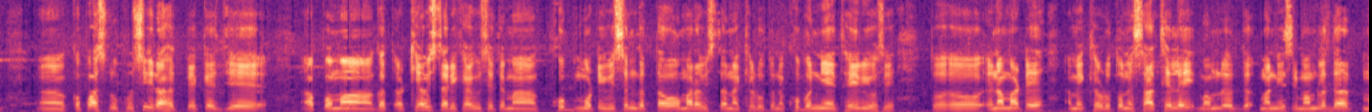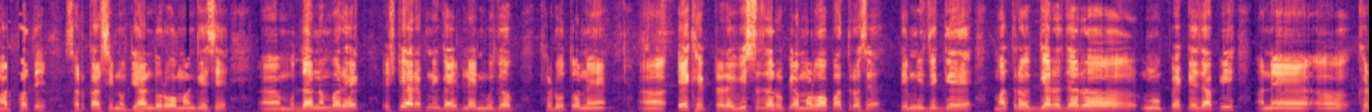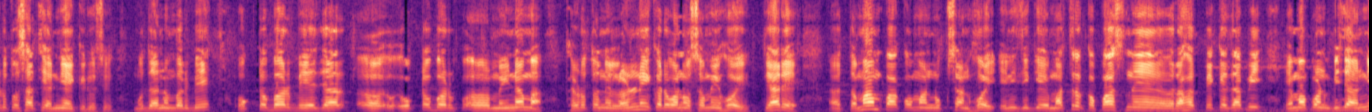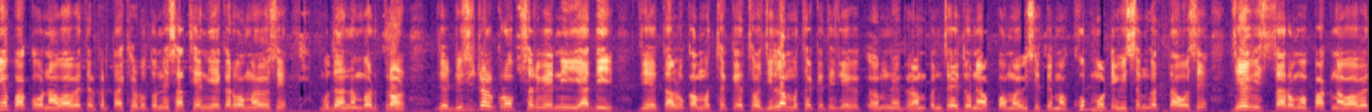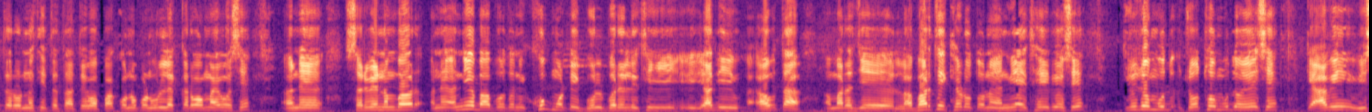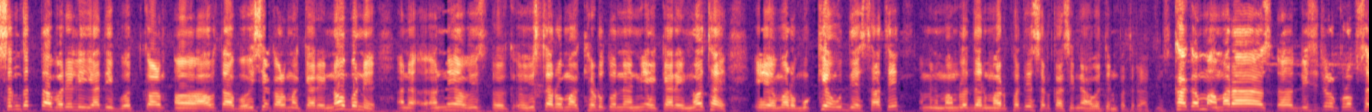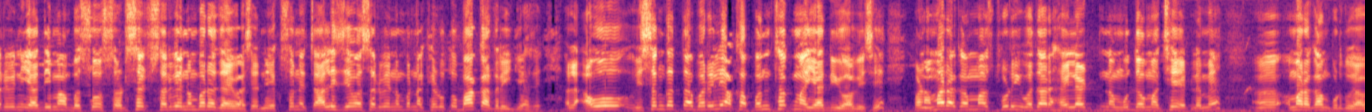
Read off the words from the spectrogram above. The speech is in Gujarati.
કપાસનું કૃષિ રાહત પેકેજ જે આપવામાં ગત અઠ્યાવીસ તારીખે આવ્યું છે, તેમાં ખૂબ મોટી વિસંગતતાઓ અમારા વિસ્તારના ખેડૂતોને ખૂબ અન્યાય થઈ રહ્યો છે. તો એના માટે અમે ખેડૂતોને સાથે લઈ મામલતદાર માન્ય શ્રી મામલતદાર મારફતે સરકારશ્રીનું ધ્યાન દોરવા માંગીએ છીએ. મુદ્દા નંબર એક, એસડીઆરએફની ગાઈડલાઇન મુજબ ખેડૂતોને એક હેક્ટરે વીસ હજાર રૂપિયા મળવાપાત્ર છે. તેમની જગ્યાએ માત્ર અગિયાર હજારનું પેકેજ આપી અને ખેડૂતો સાથે અન્યાય કર્યો છે. મુદ્દા નંબર બે, ઓક્ટોબર બે હજાર ઓક્ટોબર મહિનામાં ખેડૂતોને લણણી કરવાનો સમય હોય ત્યારે તમામ પાકોમાં નુકસાન હોય એની જગ્યાએ માત્ર કપાસને રાહત પેકેજ આપી. એમાં પણ બીજા અન્ય પાકોના વાવેતર કરતા ખેડૂતોને સાથે અન્યાય કરવામાં આવ્યો છે. મુદ્દા નંબર ત્રણ, જે ડિજિટલ ક્રોપ સર્વેની યાદી જે તાલુકા મથકે અથવા જિલ્લા મથકેથી જે અમને ગ્રામ પંચાયતોને આપવામાં આવી છે, તેમાં ખૂબ મોટી વિસંગતતાઓ છે. જે વિસ્તારોમાં પાકના વાવેતરો નથી થતા, તેવા પાકોનો પણ ઉલ્લેખ કરવામાં આવ્યો છે. અને સર્વે નંબર અને અન્ય બાબતોની ખૂબ મોટી ભૂલ ભરેલીથી યાદી આવતા અમારા જે લાભાર્થી ખેડૂતોને અન્યાય થઈ રહ્યો છે. ત્રીજો મુદ્દો, ચોથો મુદ્દો એ છે કે આવી વિસંગતતા ભરેલી યાદી ભૂતકાળ આવતા ભવિષ્યકાળમાં ક્યારેય ન બને અને અન્ય વિસ્તારોમાં ખેડૂતોને અન્યાય ક્યારેય ન થાય એ અમારો મુખ્ય ઉદ્દેશ સાથે અમે મામલતદાર મારફતે સરકારશ્રીને આવેદનપત્ર આપ્યું આખા ગામમાં અમારા ડિજિટલ ક્રોપ સર્વેની યાદીમાં બસો સડસઠ સર્વે નંબર જ આવ્યા છે અને એકસો ચાલીસ જેવા સર્વે નંબરના ખેડૂતો બાકાત રહી ગયા છે. એટલે આવો વિસંગતતા ભરેલી આખા પંથકમાં યાદીઓ આવી છે. પણ અમારા ગામમાં થોડી વધારે હાઇલાઇટના મુદ્દામાં છે એટલે મેં અમારા ગામ પૂરતું આવે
